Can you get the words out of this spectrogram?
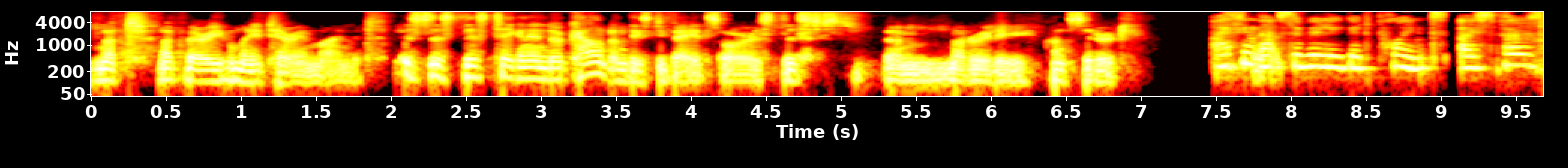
not not very humanitarian minded. Is this this taken into account in these debates, or is this um, not really considered? I think that's a really good point. I suppose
